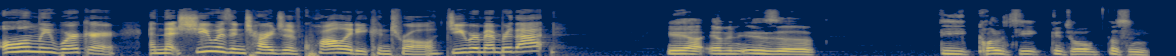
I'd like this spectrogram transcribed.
only worker and that she was in charge of quality control. Do you remember that? Yeah. Evan is uh, the quality control person.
